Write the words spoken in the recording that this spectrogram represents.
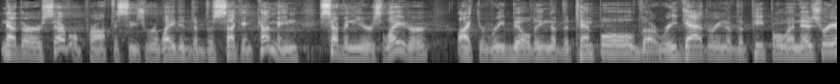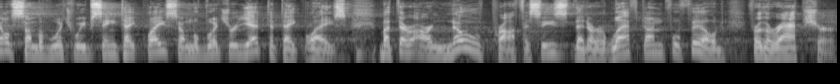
Now, there are several prophecies related to the second coming seven years later, like the rebuilding of the temple, the regathering of the people in Israel, some of which we've seen take place, some of which are yet to take place. But there are no prophecies that are left unfulfilled for the rapture.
